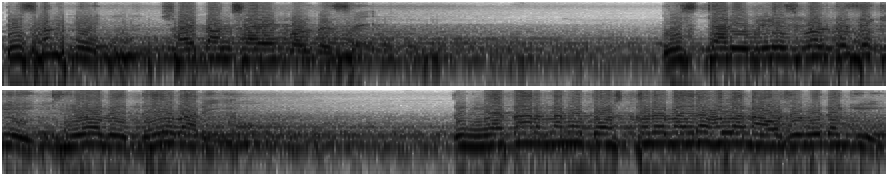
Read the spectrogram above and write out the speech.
পিছনে শয়তান সাহেব বলতেছে, মিস্টার ইবলিস বলতেছে কি কি হবে, দে বাড়ি। তুই নেতার নামে দশটারে বাইরে হলো না, অসুবিধা কি?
